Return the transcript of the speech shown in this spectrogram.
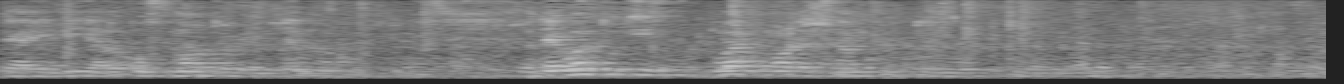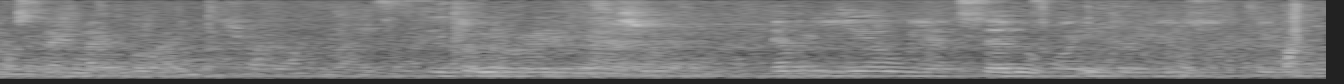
the idea of motoring them. But I want to give one more example to, to explain my point. Every year we accept for interviews people who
